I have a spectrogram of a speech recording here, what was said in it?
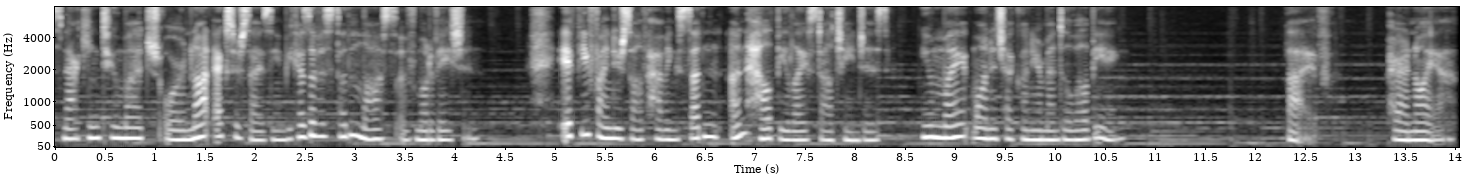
snacking too much, or not exercising because of a sudden loss of motivation. If you find yourself having sudden unhealthy lifestyle changes, you might wanna check on your mental well-being. Five, paranoia.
